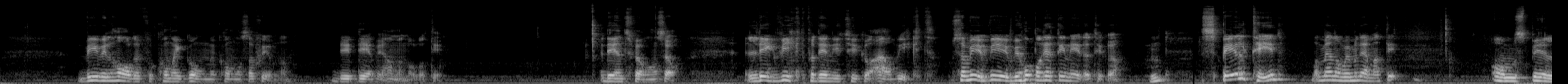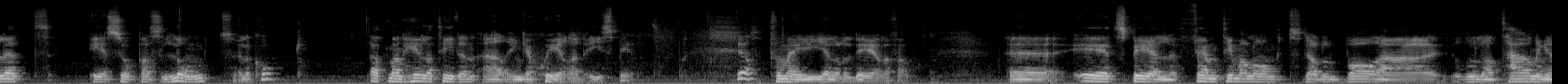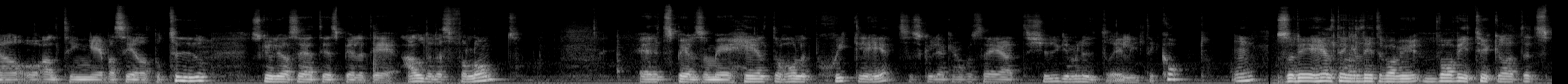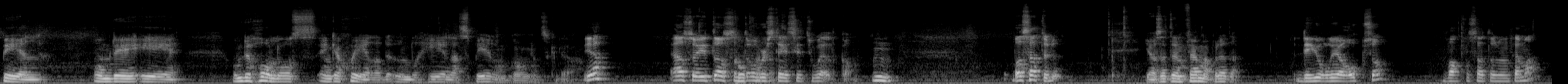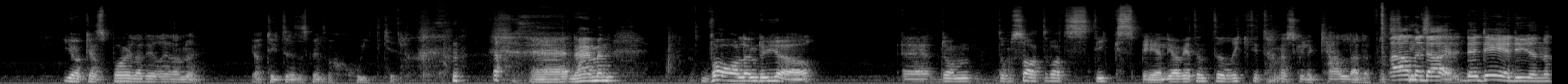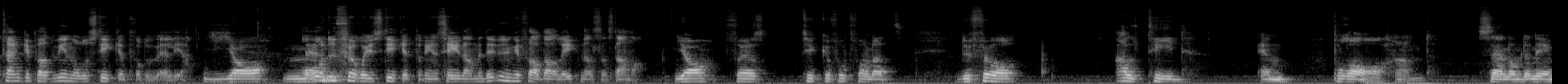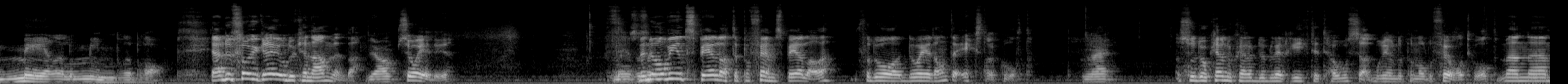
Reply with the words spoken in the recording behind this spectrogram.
Vi vill ha det för att komma igång med konversationen. Det är det vi använder det till. Det är inte svårare än så. Lägg vikt på det ni tycker är vikt. Så vi, vi, vi hoppar rätt in i det tycker jag. Mm. Speltid, vad menar vi med det Matti? Om spelet är så pass långt eller kort att man hela tiden är engagerad i spelet. Ja. För mig gäller det det i alla fall. Eh, är ett spel fem timmar långt där du bara rullar tärningar och allting är baserat på tur skulle jag säga att det spelet är alldeles för långt. Är det ett spel som är helt och hållet på skicklighet så skulle jag kanske säga att 20 minuter är lite kort. Mm. Så det är helt enkelt lite vad vi, vad vi tycker att ett spel, om det är... Om det håller oss engagerade under hela spelomgången skulle jag... Ja. Alltså it doesn't Kortfattat. overstay its welcome. Mm. Vad satte du? Jag sätter en femma på detta. Det gjorde jag också. Varför satte du en femma? Jag kan spoila det redan nu. Jag tyckte detta spelet var skitkul. eh, nej men, valen du gör. Eh, de, de sa att det var ett stickspel. Jag vet inte riktigt om jag skulle kalla det för ett Ja men stickspel. där, det, det är det ju med tanke på att vinner du sticket får du välja. Ja, men... Och du får ju sticket på din sida men det är ungefär där liknelsen stannar. Ja, för jag tycker fortfarande att du får alltid en bra hand. Sen om den är mer eller mindre bra. Ja du får ju grejer du kan använda. Ja, Så är det ju. men, Men nu har vi inte spelat det på fem spelare. För då, då är det inte extra kort. Nej. Så då kan du du bli riktigt hosad beroende på när du får ett kort. Men, eh,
